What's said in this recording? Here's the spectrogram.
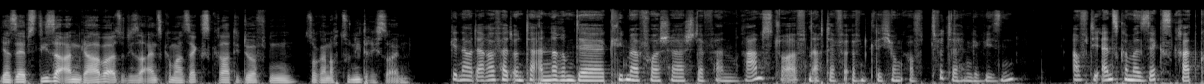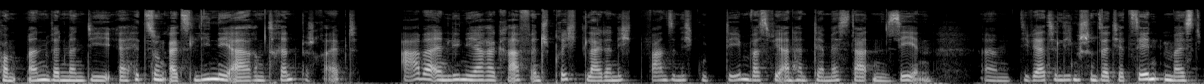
ja, selbst diese Angabe, also diese 1,6 Grad, die dürften sogar noch zu niedrig sein. Genau, darauf hat unter anderem der Klimaforscher Stefan Rahmstorff nach der Veröffentlichung auf Twitter hingewiesen. Auf die 1,6 Grad kommt man, wenn man die Erhitzung als linearen Trend beschreibt. Aber ein linearer Graph entspricht leider nicht wahnsinnig gut dem, was wir anhand der Messdaten sehen. Ähm, die Werte liegen schon seit Jahrzehnten meist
